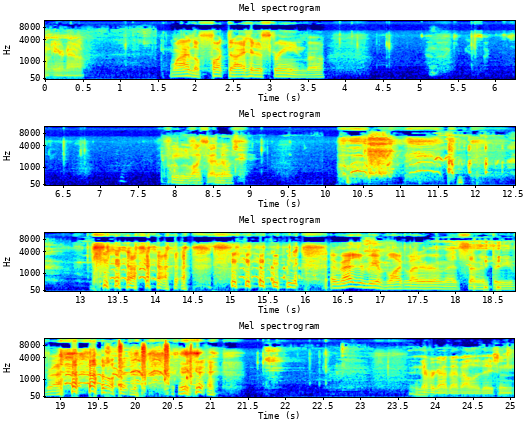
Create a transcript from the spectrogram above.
I'm here now. Why the fuck did I hit a screen, bro? Jesus like that, Christ. Imagine being blocked by the room at 7-3, bro. Never got that validation.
